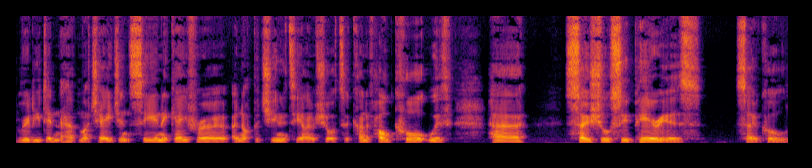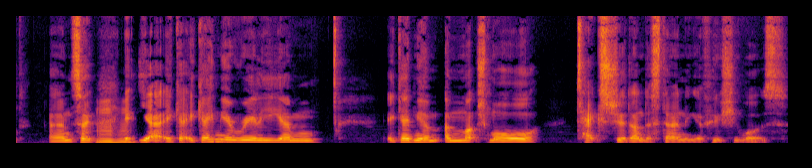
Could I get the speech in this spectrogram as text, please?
really didn't have much agency, and it gave her a, an opportunity, I'm sure, to kind of hold court with her social superiors, so called. Um, so mm-hmm. it, yeah, it, it, gave me a really, um, it gave me a, a much more textured understanding of who she was.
